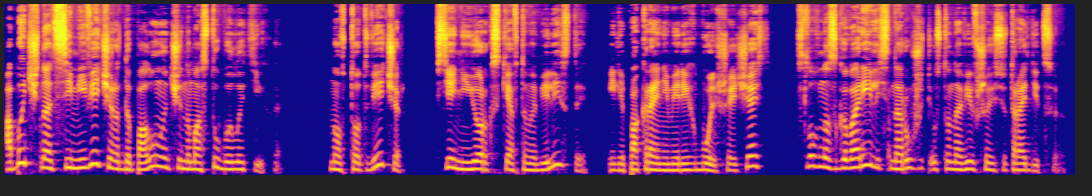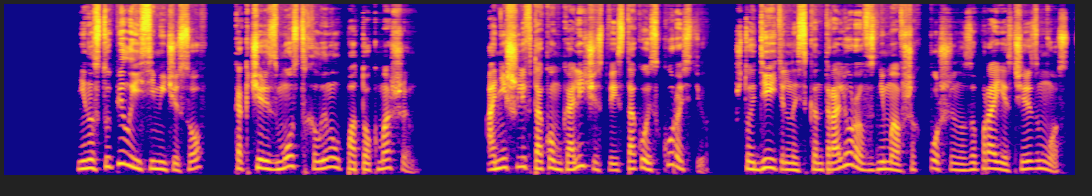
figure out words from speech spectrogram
Обычно от 7 вечера до полуночи на мосту было тихо, но в тот вечер все нью-йоркские автомобилисты, или по крайней мере их большая часть, словно сговорились нарушить установившуюся традицию. Не наступило и семи часов, как через мост хлынул поток машин. Они шли в таком количестве и с такой скоростью, что деятельность контролеров, взнимавших пошлину за проезд через мост,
